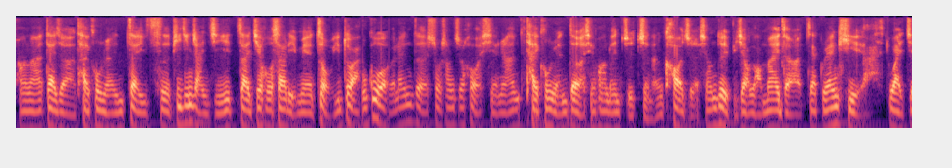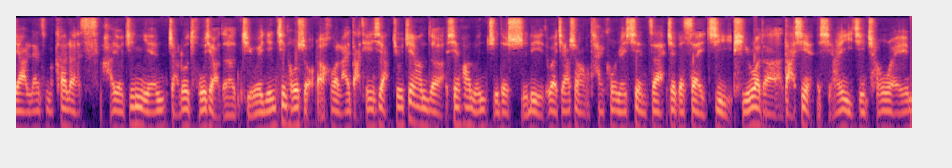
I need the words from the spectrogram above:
狂带着太空人再一次披荆斩棘，在季后赛里面走一段。不过格兰特受伤之后，显然太空人的先发轮值只能靠着相对比较老迈的在 Granky 啊，外加 Lance McCullers，还有今年崭露头角的几位年轻投手，然后来打天下。就这样的先发轮值的实力，外加上太空人现在这个赛季疲弱的打线，显然已经成为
